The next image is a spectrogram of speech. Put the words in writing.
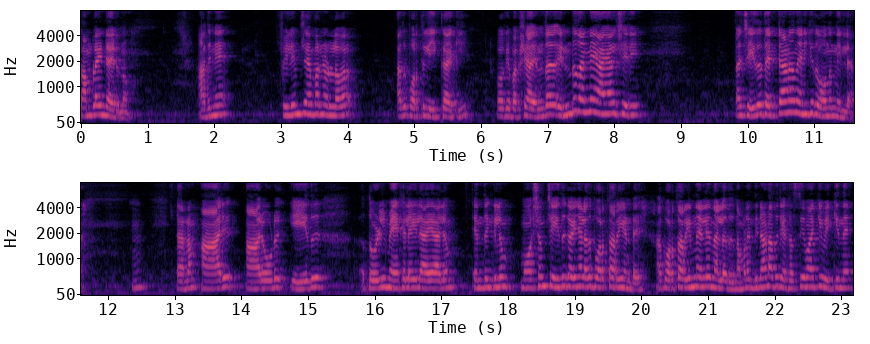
കംപ്ലൈന്റ് ആയിരുന്നു. അതിനെ ഫിലിം ചേംബറിനുള്ളവർ അത് പുറത്ത് ലീക്കാക്കി. ഓക്കെ പക്ഷേ എന്ത് എന്ത് തന്നെ ആയാൽ ശരി അത് ചെയ്തത് തെറ്റാണെന്ന് എനിക്ക് തോന്നുന്നില്ല. കാരണം ആര് ആരോട് ഏത് തൊഴിൽ മേഖലയിലായാലും എന്തെങ്കിലും മോശം ചെയ്തു കഴിഞ്ഞാൽ അത് പുറത്തറിയണ്ടേ? അത് പുറത്തറിയുന്നതല്ലേ നല്ലത്. നമ്മൾ എന്തിനാണ് അത് രഹസ്യമാക്കി വെക്കുന്നത്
